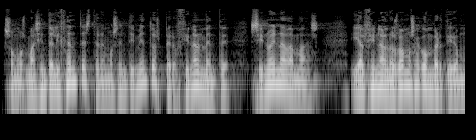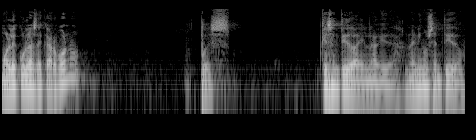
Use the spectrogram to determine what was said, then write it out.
Somos más inteligentes, tenemos sentimientos, pero finalmente, si no hay nada más y al final nos vamos a convertir en moléculas de carbono, pues, ¿qué sentido hay en la vida? No hay ningún sentido.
